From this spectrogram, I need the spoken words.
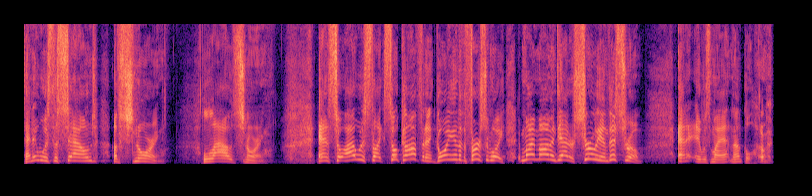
And it was the sound of snoring, loud snoring. And so I was like so confident going into the first room, like, my mom and dad are surely in this room. And it was my aunt and uncle. I'm like,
